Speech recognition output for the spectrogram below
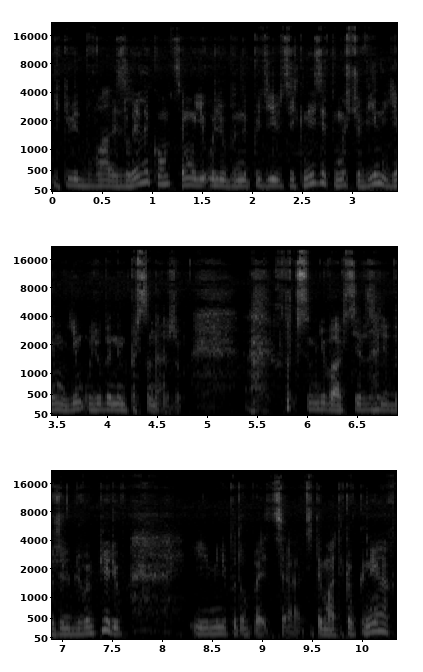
які відбувалися з лиликом, це мої улюблені події в цій книзі, тому що він є моїм улюбленим персонажем. Хто б сумнівався, я взагалі дуже люблю вампірів. І мені подобається ця тематика в книгах.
